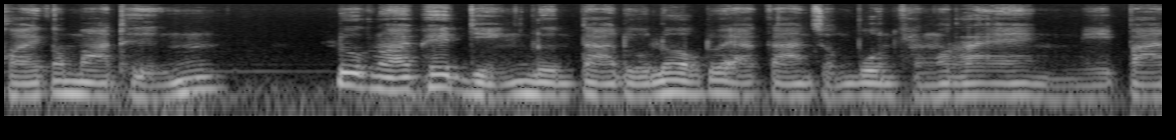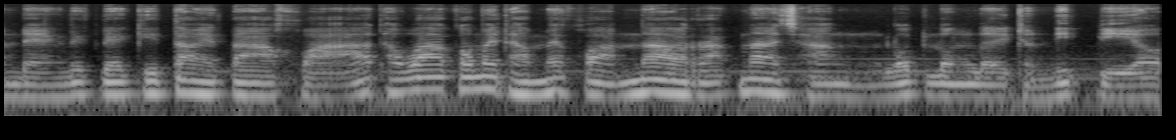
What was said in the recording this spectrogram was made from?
คอยก็มาถึง ลูกน้อยเพศหญิงลืมตาดูโลกด้วยอาการสมบูรณ์แข็งแรง มีปานแดงเล็กๆที่ใต้ตาขวา ทว่าก็ไม่ทำให้ความน่ารักน่าชังลดลงเลยจนนิดเดียว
